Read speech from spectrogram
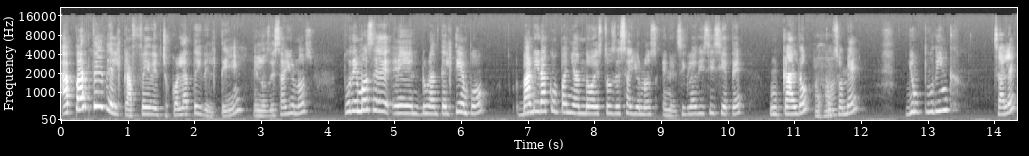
aparte del café, del chocolate y del té en los desayunos, pudimos eh, en- durante el tiempo van a ir acompañando estos desayunos en el siglo XVII un caldo o consomé y un pudding, ¿sale?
